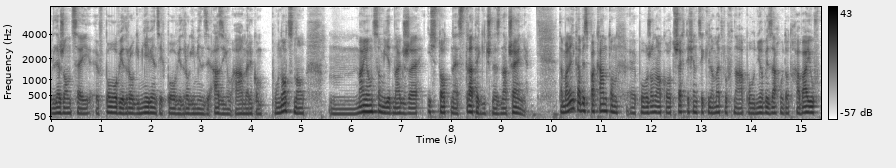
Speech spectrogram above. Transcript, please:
leżącej w połowie drogi, mniej więcej w połowie drogi między Azją a Ameryką Północną, mm, mającą jednakże istotne strategiczne znaczenie. Ta maleńka wyspa Kanton, e, położona około 3000 km na południowy zachód od Hawajów,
